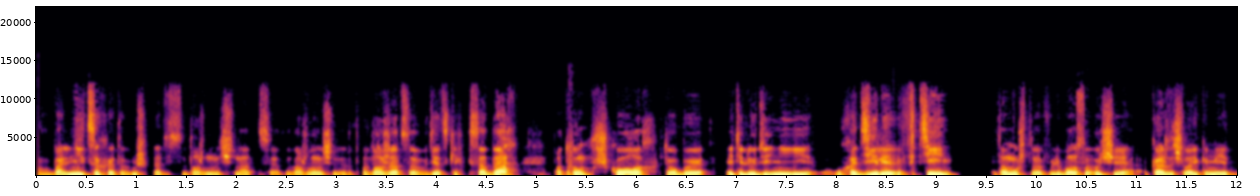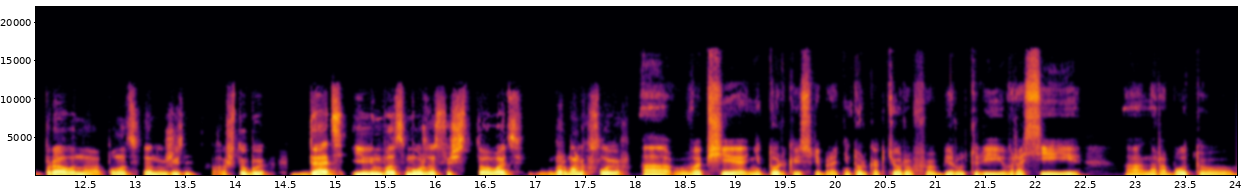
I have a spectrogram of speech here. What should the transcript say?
В больницах это вмешательство должно начинаться, это должно это продолжаться в детских садах, потом в школах, чтобы эти люди не уходили в тень, потому что в любом случае каждый человек имеет право на полноценную жизнь, а чтобы дать им возможность существовать в нормальных условиях. А вообще не только, если брать, не только актеров, берут ли в России на работу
